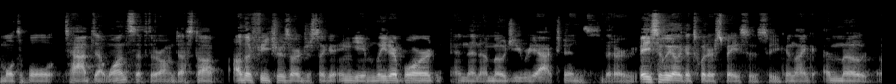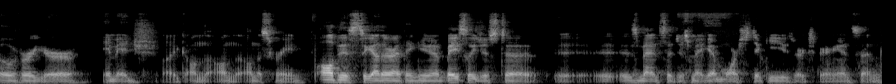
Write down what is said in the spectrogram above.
multiple tabs at once if they're on desktop. Other features are just like an in-game leaderboard and then emoji reactions that are basically like a Twitter Spaces, so you can like emote over your image like on the on the on the screen. All this together, I think you know basically just to is meant to just make it more sticky user experience and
